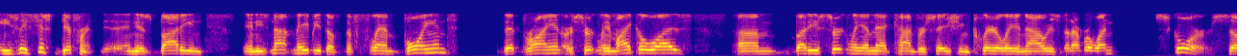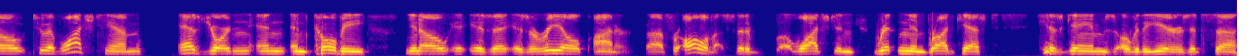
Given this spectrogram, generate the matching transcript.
he's he's just different in his body, and and he's not maybe the the flamboyant that Bryant or certainly Michael was, um, but he's certainly in that conversation clearly, and now he's the number one scorer. So to have watched him as Jordan and and Kobe, you know, is a is a real honor uh, for all of us that have uh, watched and written and broadcast his games over the years. It's uh,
